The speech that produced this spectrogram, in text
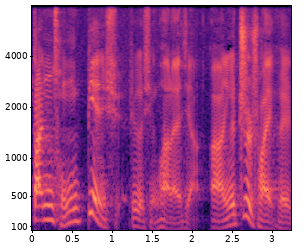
单从便血这个情况来讲啊，因为痔疮也可以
